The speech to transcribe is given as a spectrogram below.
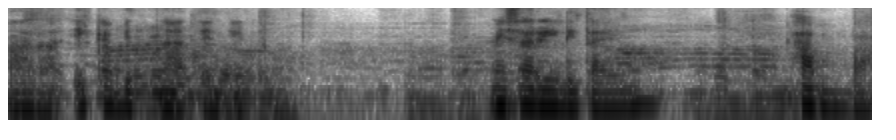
para ikabit natin ito. May sarili tayong hamba.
